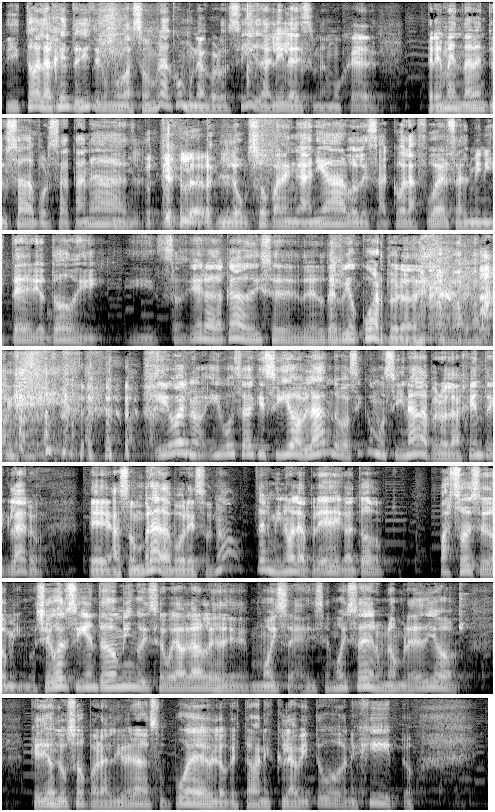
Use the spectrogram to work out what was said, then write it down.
y toda la gente, viste, como asombrada, como una cordobesa. Sí, Dalila es una mujer tremendamente usada por Satanás. Claro. Lo usó para engañarlo, le sacó la fuerza al ministerio, todo. Y, era de acá, dice, de Río Cuarto era de. Y bueno, y vos sabés que siguió hablando, así como si nada, pero la gente, claro, eh, asombrada por eso, ¿no? Terminó la prédica, todo. Pasó ese domingo. Llegó el siguiente domingo y dice, voy a hablarles de Moisés. Dice, Moisés era un hombre de Dios, que Dios lo usó para liberar a su pueblo, que estaba en esclavitud en Egipto.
